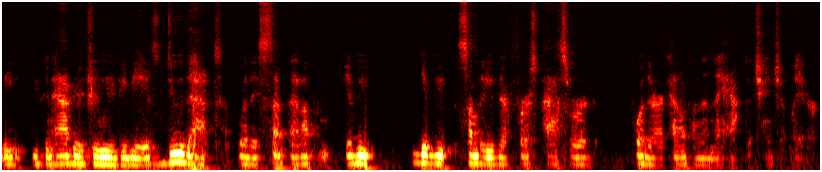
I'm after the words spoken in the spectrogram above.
you, you can have your junior DBAs do that where they set that up and give you, give you somebody their first password for their account and then they have to change it later.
